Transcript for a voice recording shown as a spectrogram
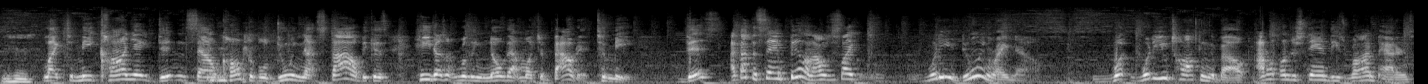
Mm-hmm. Like to me, Kanye didn't sound comfortable doing that style because he doesn't really know that much about it. To me, this I got the same feeling. I was just like, what are you doing right now? What what are you talking about? I don't understand these rhyme patterns,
